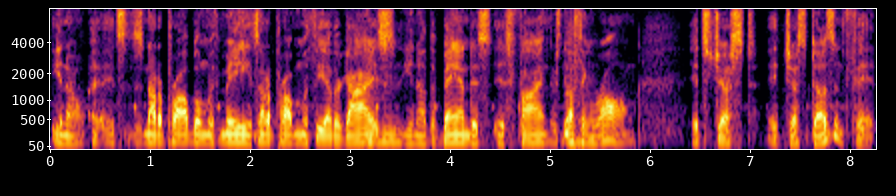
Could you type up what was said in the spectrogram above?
you know it's it's not a problem with me. It's not a problem with the other guys. Mm-hmm. You know, the band is is fine. There's nothing wrong. It's just it just doesn't fit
